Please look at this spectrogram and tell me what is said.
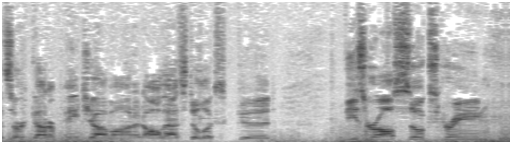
It's our, got our paint job on it. All that still looks good. These are all silk screen.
